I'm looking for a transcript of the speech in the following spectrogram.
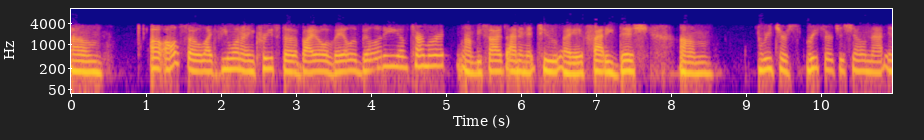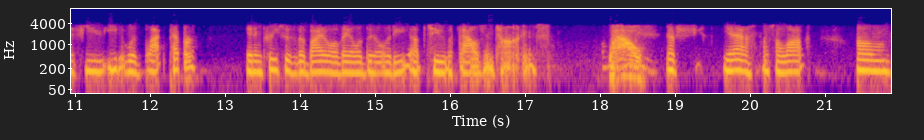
Um, uh, also, like if you want to increase the bioavailability of turmeric, um, besides adding it to a fatty dish, um, research research has shown that if you eat it with black pepper, it increases the bioavailability up to a thousand times. Wow. If, yeah, that's a lot. Um,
